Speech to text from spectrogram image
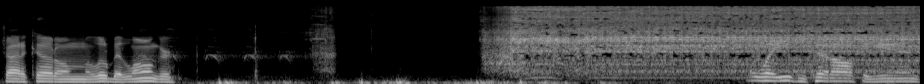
Try to cut them a little bit longer That way you can cut off the end.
